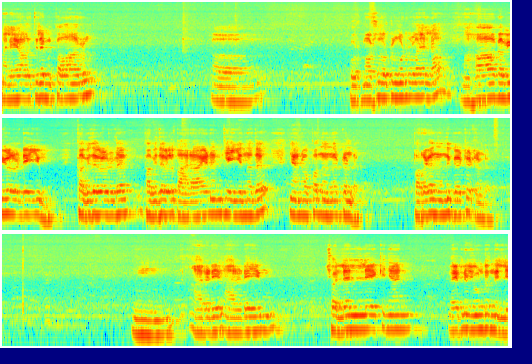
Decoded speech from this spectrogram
മലയാളത്തിലെ മിക്കവാറും കുർമാഷ തൊട്ടും കൊണ്ടുള്ള എല്ലാ മഹാകവികളുടെയും കവിതകളുടെ കവിതകൾ പാരായണം ചെയ്യുന്നത് ഞാൻ ഒപ്പം നിന്നിട്ടുണ്ട്. പുറകെ നിന്ന് കേട്ടിട്ടുണ്ട്. ആരുടെ ആരുടെയും ചൊല്ലലിലേക്ക് ഞാൻ വിരൽ ചൂണ്ടുന്നില്ല.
